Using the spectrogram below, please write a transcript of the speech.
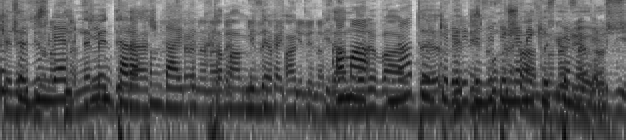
ülkeleri bizi çözümlerin dinlemediler. tarafındaydık. Tamamıyla farklı Ama planları vardı NATO ülkeleri ve biz bizi bunu şu dinlemek anda istemedi. görüyoruz.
